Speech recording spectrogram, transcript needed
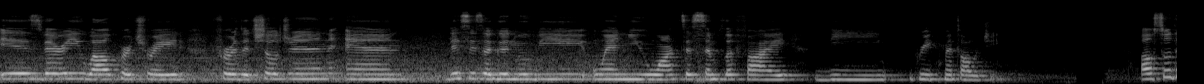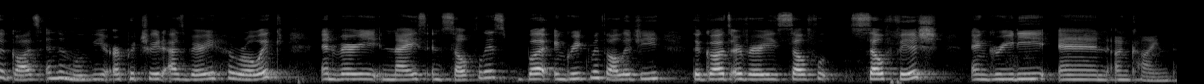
is very well portrayed for the children, and this is a good movie when you want to simplify the Greek mythology. Also, the gods in the movie are portrayed as very heroic and very nice and selfless, but in Greek mythology, the gods are very self- selfish and greedy and unkind.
